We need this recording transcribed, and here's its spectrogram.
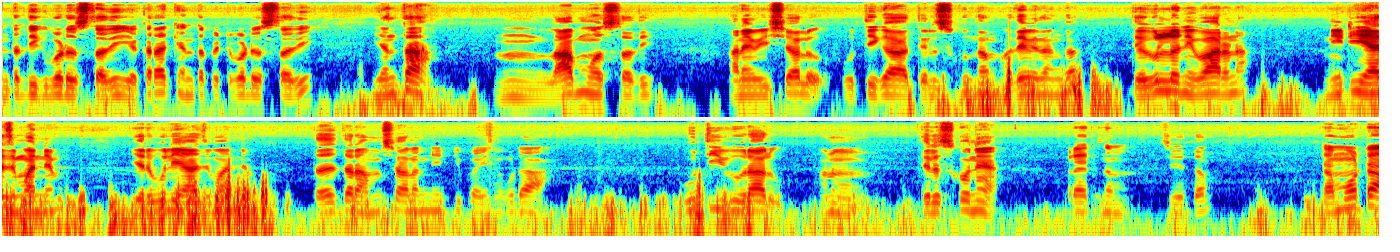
ఎంత దిగుబడి వస్తుంది ఎకరాకి ఎంత పెట్టుబడి వస్తుంది ఎంత లాభం వస్తుంది అనే విషయాలు పూర్తిగా తెలుసుకుందాం. అదేవిధంగా తెగుళ్ళ నివారణ నీటి యాజమాన్యం ఎరువుల యాజమాన్యం తదితర అంశాలన్నింటిపైన కూడా పూర్తి వివరాలు మనం తెలుసుకునే ప్రయత్నం చేద్దాం. టమోటా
